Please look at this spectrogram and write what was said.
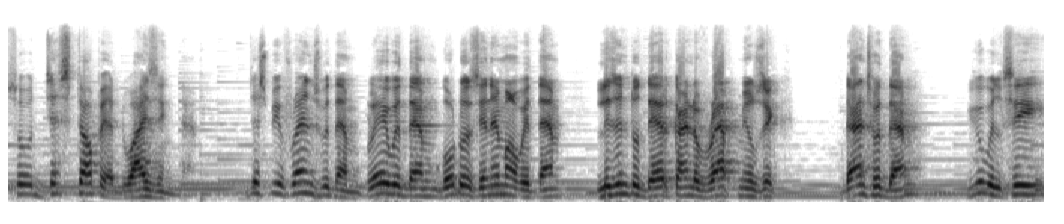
So just stop advising them. Just be friends with them, play with them, go to a cinema with them, listen to their kind of rap music, dance with them, you will see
